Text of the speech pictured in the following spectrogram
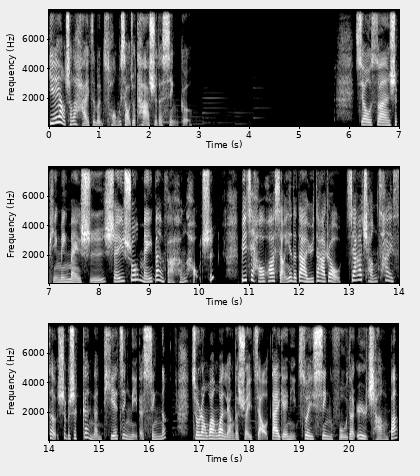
也养成了孩子们从小就踏实的性格。就算是平民美食，谁说没办法很好吃？比起豪华享宴的大鱼大肉，家常菜色是不是更能贴近你的心呢？就让万万两的水饺带给你最幸福的日常吧。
